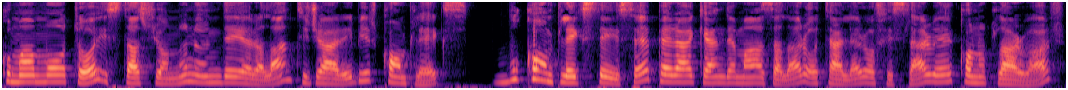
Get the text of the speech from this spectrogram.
Kumamoto istasyonunun önünde yer alan ticari bir kompleks. Bu komplekste ise perakende mağazalar, oteller, ofisler ve konutlar var.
